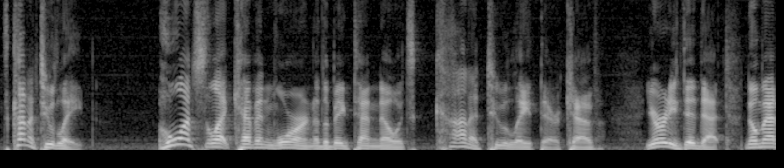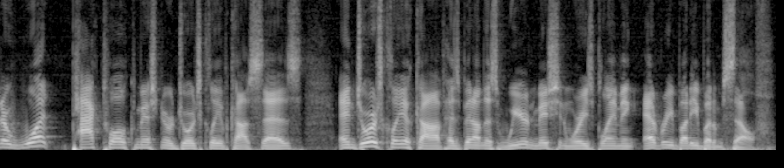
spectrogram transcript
It's kind of too late. Who wants to let Kevin Warren of the Big Ten know it's kind of too late there, Kev? You already did that. No matter what Pac 12 Commissioner George Kliavkoff says, and George Kliavkoff has been on this weird mission where he's blaming everybody but himself.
